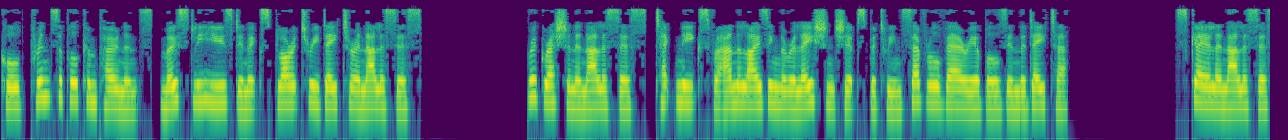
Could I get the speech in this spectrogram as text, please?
called principal components, mostly used in exploratory data analysis. Regression analysis – techniques for analyzing the relationships between several variables in the data Scale analysis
